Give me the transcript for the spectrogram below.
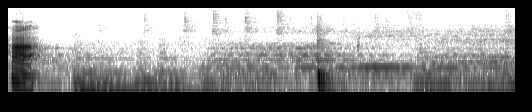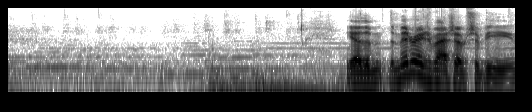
Huh. Yeah, the, the mid-range matchup should be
